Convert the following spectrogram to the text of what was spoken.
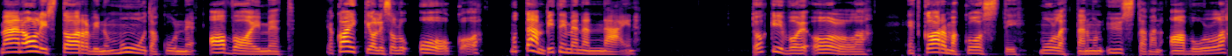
Mä en olisi tarvinnut muuta kuin ne avaimet ja kaikki olisi ollut ok, mutta tämän piti mennä näin. Toki voi olla, että karma kosti mulle tämän mun ystävän avulla.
